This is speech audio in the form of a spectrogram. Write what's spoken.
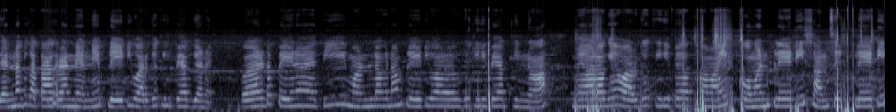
දැන් අපි කතා කරන්න යන්නේ ප්ලේටි වර්ග කිහිපයක් ගැන. ඔයාලට පේනවා ඇති මන් ළඟ නම් ප්ලේටි වර්ග කිහිපයක් ඉන්නවා. මෙයාලගේ වර්ග කිහිපයක් තමයි common platy, sunset platy,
